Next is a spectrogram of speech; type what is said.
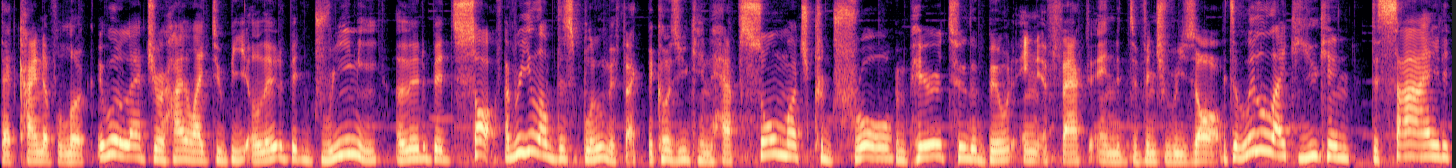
that kind of look. It will let your highlight to be a little bit dreamy, a little bit soft. I really love this bloom effect because you can have so much control compared to the built-in effect in the DaVinci Resolve. It's a little like you can decide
